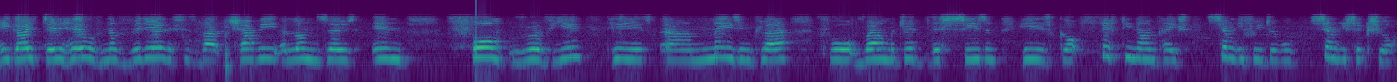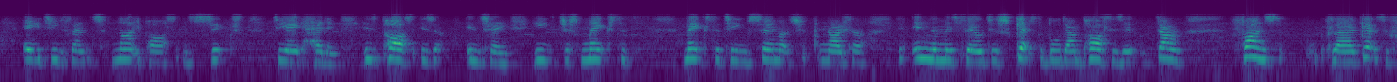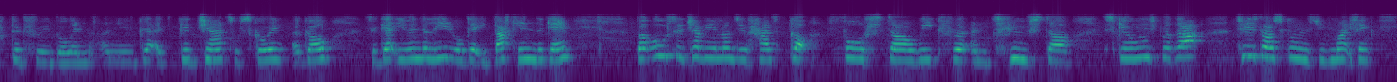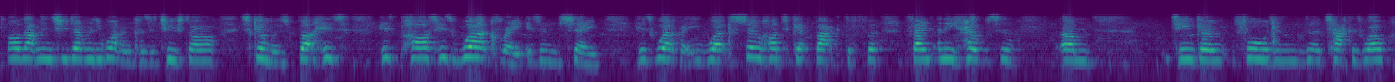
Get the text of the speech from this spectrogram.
Hey guys, Jay here with another video. This is about Xabi Alonso's in form review. He is an amazing player for Real Madrid this season. He has got 59 pace, 73 dribble, 76 shot, 82 defence, 90 pass and 68 heading. His pass is insane. He just makes the makes the team so much nicer in the midfield. Just gets the ball down, passes it down, finds player gets a good free ball in and you get a good chance of scoring a goal to get you in the lead or get you back in the game. But also Xabi Alonso has got four-star weak foot and two-star skill moves. But that two-star skill moves, you might think, oh, that means you don't really want him because of two-star skill moves. But his his pass, his work rate is insane. His work rate, he works so hard to get back, defend, and he helps the um, team go forward and attack as well.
